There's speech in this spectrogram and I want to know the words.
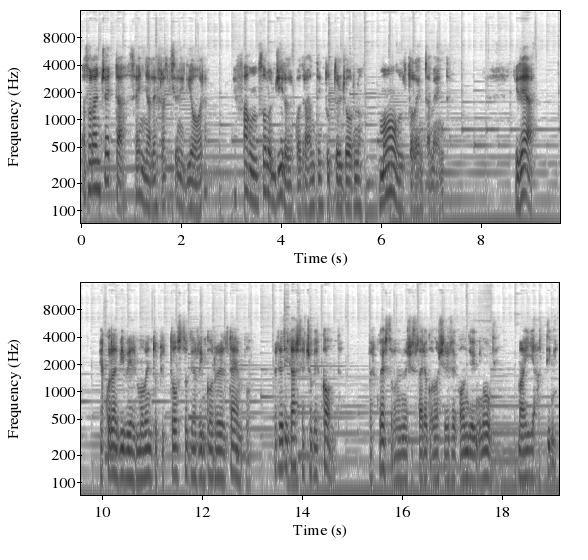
La sua lancetta segna le frazioni di ora e fa un solo giro del quadrante in tutto il giorno, molto lentamente. L'idea è quella di vivere il momento piuttosto che rincorrere il tempo, per dedicarsi a ciò che conta. Per questo non è necessario conoscere i secondi o i minuti, ma gli attimi.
